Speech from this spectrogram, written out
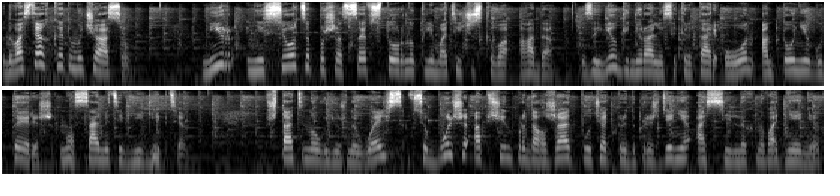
В новостях к этому часу. Мир несется по шоссе в сторону климатического ада, заявил генеральный секретарь ООН Антонио Гутерриш на саммите в Египте. В штате Новый Южный Уэльс все больше общин продолжают получать предупреждения о сильных наводнениях.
